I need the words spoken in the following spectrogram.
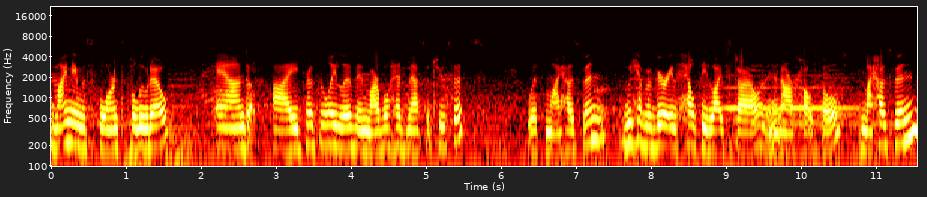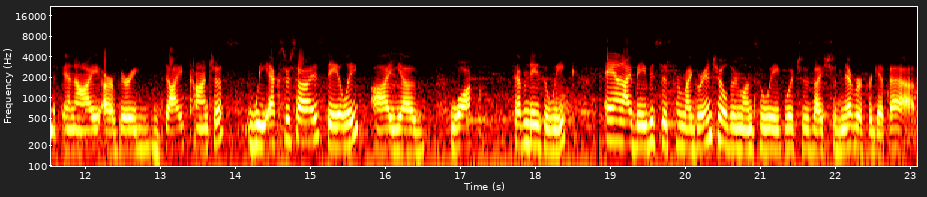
My name is Florence Velluto, and I presently live in Marblehead, Massachusetts with my husband. We have a very healthy lifestyle in our household. My husband and I are very diet conscious. We exercise daily. I uh, walk seven days a week, and I babysit for my grandchildren once a week, which is, I should never forget that.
